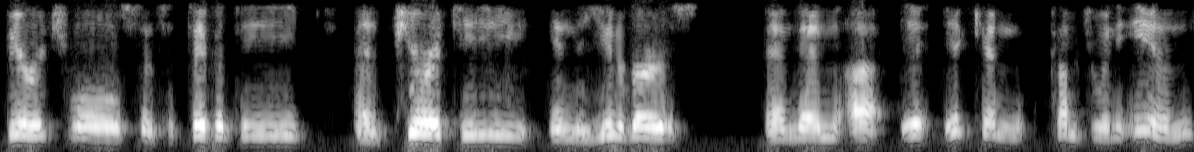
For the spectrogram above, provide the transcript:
spiritual sensitivity and purity in the universe, and then uh, it, it can come to an end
